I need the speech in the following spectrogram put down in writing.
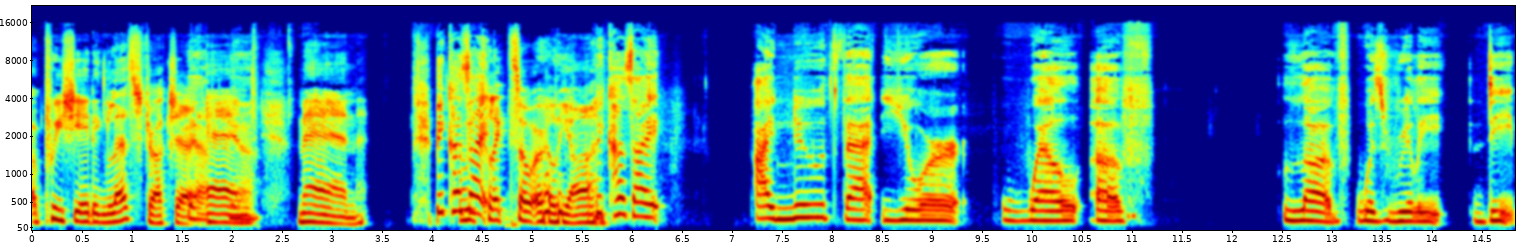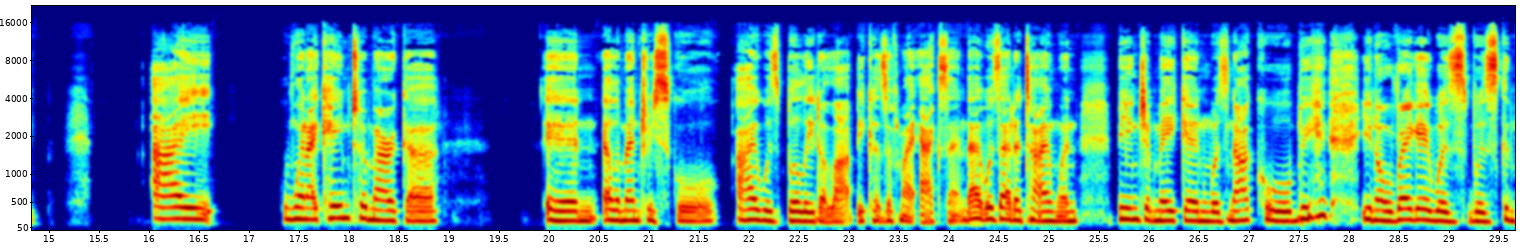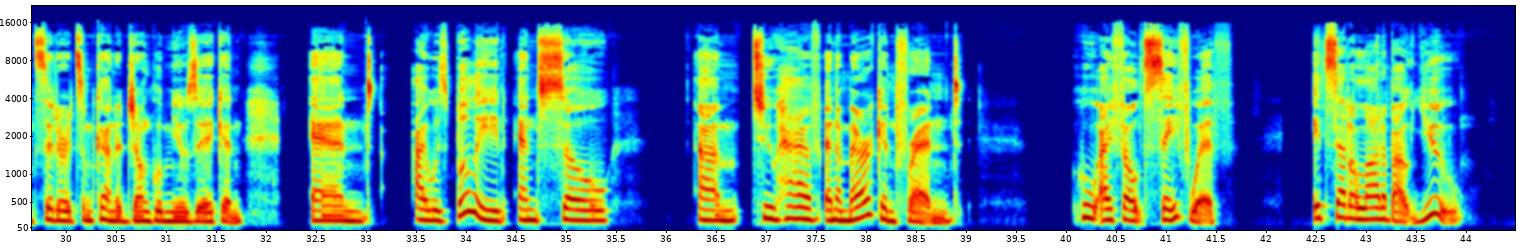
appreciating less structure. Yeah, and yeah. man, because we I, clicked so early on. because I I knew that your well of love was really deep. I when I came to America in elementary school, I was bullied a lot because of my accent. That was at a time when being Jamaican was not cool. Being, you know, reggae was was considered some kind of jungle music and and I was bullied and so um to have an American friend who I felt safe with, it said a lot about you.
